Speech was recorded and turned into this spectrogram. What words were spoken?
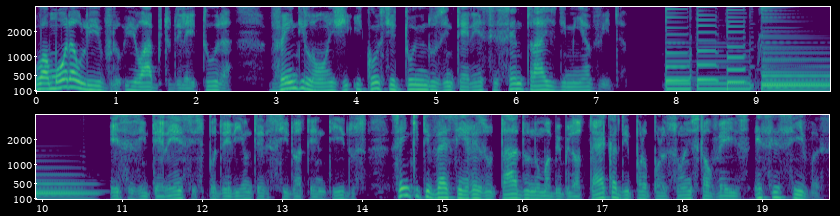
O amor ao livro e o hábito de leitura vem de longe e constitui um dos interesses centrais de minha vida. Esses interesses poderiam ter sido atendidos sem que tivessem resultado numa biblioteca de proporções talvez excessivas.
